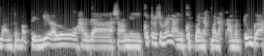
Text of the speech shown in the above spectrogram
kemarin tempat tinggi lalu harga sahamnya ngikut terus sebenarnya nggak ngikut banyak-banyak amat juga.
